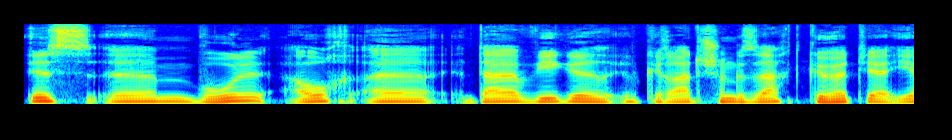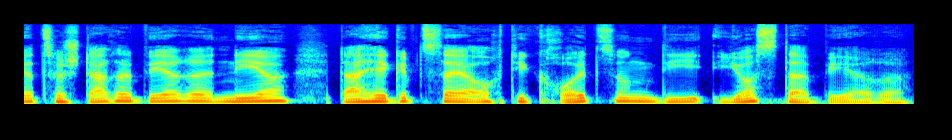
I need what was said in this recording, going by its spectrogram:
ist ähm, wohl auch, äh, da wie ge gerade schon gesagt, gehört ja eher zur Stachelbeere näher. Daher gibt es da ja auch die Kreuzung, die Josterbeere.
